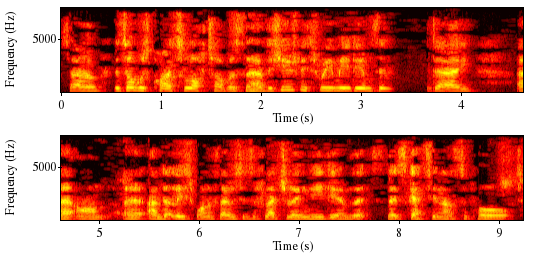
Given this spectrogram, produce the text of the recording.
So there's always quite a lot of us there. There's usually three mediums a day uh, on, uh, and at least one of those is a fledgling medium that's that's getting that support.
